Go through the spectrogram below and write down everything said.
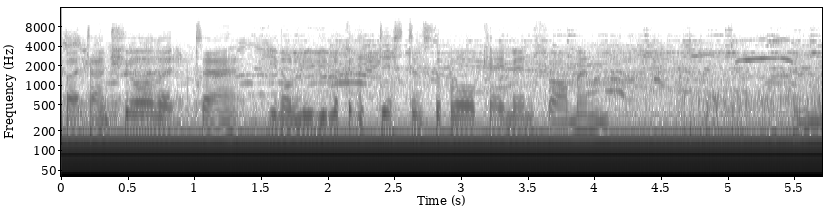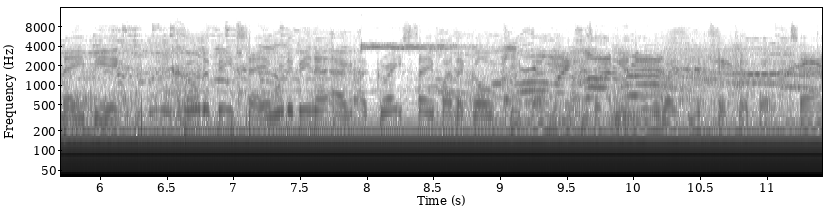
but I'm sure that, uh, you know, you look at the distance the ball came in from and, and maybe it could have been saved. It would have been a, a great save by the goalkeeper, and not taking anything away from the kicker, but uh,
